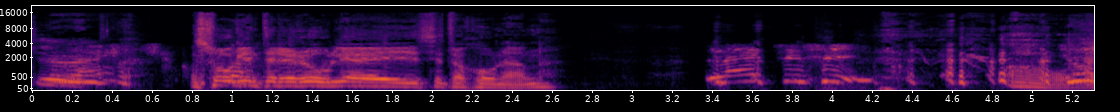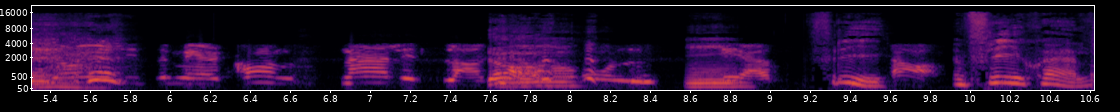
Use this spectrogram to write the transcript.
Gud. Nej. Såg inte det roliga i situationen? Nej, precis. Oh. Jag är lite mer konstnärligt lagd Ja. än vad hon Mm. är. Fri. Ja. En fri själ.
